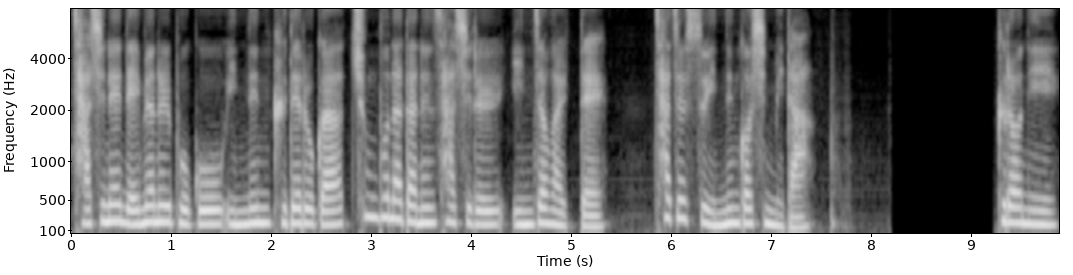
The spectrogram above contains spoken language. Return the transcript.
자신의 내면을 보고 있는 그대로가 충분하다는 사실을 인정할 때 찾을 수 있는 것입니다. 그러니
